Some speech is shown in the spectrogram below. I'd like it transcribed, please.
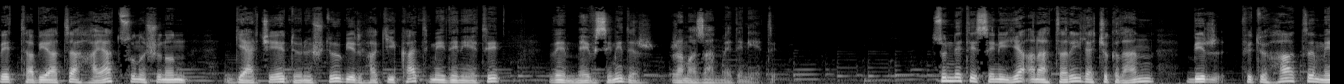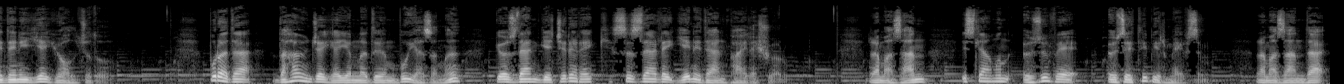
ve tabiata hayat sunuşunun gerçeğe dönüştüğü bir hakikat medeniyeti ve mevsimidir Ramazan medeniyeti. Sünnet-i seniyye anahtarıyla çıkılan bir fütühat-ı medeniye yolculuğu. Burada daha önce yayımladığım bu yazımı gözden geçirerek sizlerle yeniden paylaşıyorum. Ramazan, İslam'ın özü ve özeti bir mevsim. Ramazan'da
